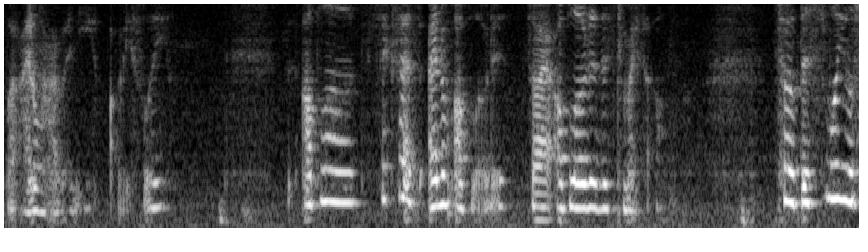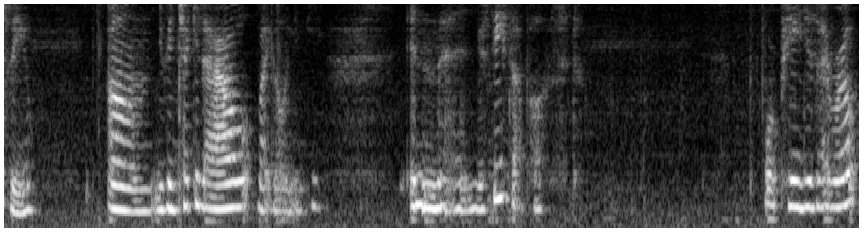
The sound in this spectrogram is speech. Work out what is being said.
but I don't have any, obviously. So upload, success item uploaded. So I uploaded this to myself. So this is what you'll see. Um, you can check it out by going in here. And then your Seesaw post. The four pages I wrote.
